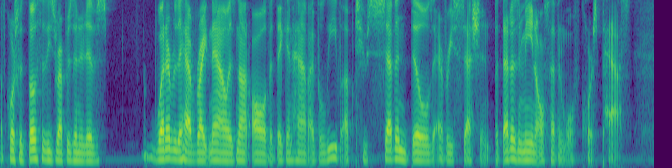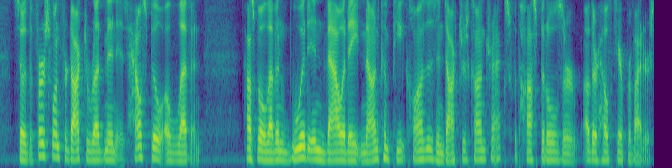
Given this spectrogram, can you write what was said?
of course, with both of these representatives, whatever they have right now is not all of it. They can have, I believe, up to seven bills every session, but that doesn't mean all seven will, of course, pass. So the first one for Dr. Rudman is House Bill 11. House Bill 11 would invalidate non compete clauses in doctors' contracts with hospitals or other healthcare providers.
